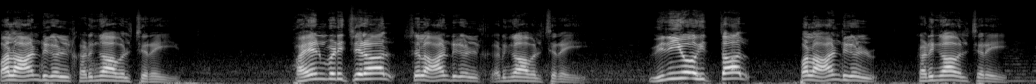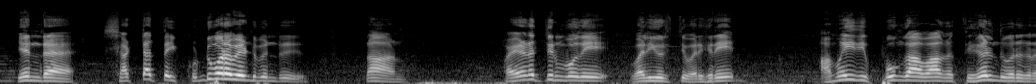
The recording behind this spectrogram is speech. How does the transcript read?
பல ஆண்டுகள் கடுங்காவல் சிறை பயன்படுத்தினால் சில ஆண்டுகள் கடுங்காவல் சிறை விநியோகித்தால் பல ஆண்டுகள் கடுங்காவல் சிறை என்ற சட்டத்தை கொண்டு வர வேண்டும் என்று நான் பயணத்தின் போதே வலியுறுத்தி வருகிறேன். அமைதி பூங்காவாக திகழ்ந்து வருகிற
